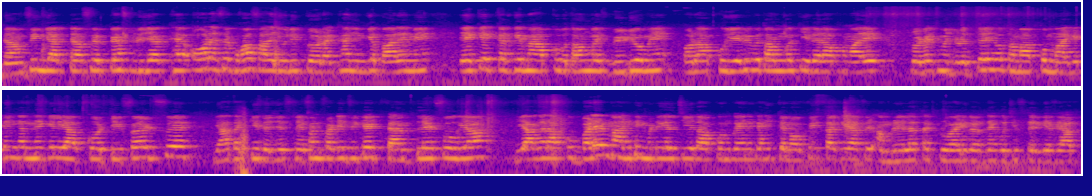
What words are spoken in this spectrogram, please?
डंपिंग जैक्ट है पेस्ट रिजेक्ट है, और ऐसे बहुत सारे यूनिक प्रोडक्ट हैं जिनके बारे में एक एक करके मैं आपको बताऊँगा इस वीडियो में, और आपको ये भी बताऊँगा कि अगर आप हमारे प्रोडक्ट्स में जुड़ते हो तो हम आपको मार्केटिंग करने के लिए आपको टी शर्ट्स यहाँ तक कि रजिस्ट्रेशन सर्टिफिकेट पैम्पलेट्स हो गया, या अगर आपको बड़े मार्केटिंग मटेरियल चाहिए तो आपको हम कहीं ना कहीं कैनोपी तक या फिर अम्ब्रेला तक प्रोवाइड करते हैं, कुछ इस तरीके से आप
